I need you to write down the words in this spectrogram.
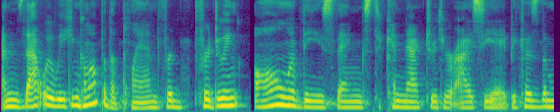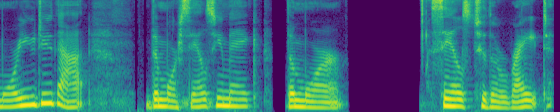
And that way we can come up with a plan for, for doing all of these things to connect with your ICA because the more you do that, the more sales you make, the more sales to the right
